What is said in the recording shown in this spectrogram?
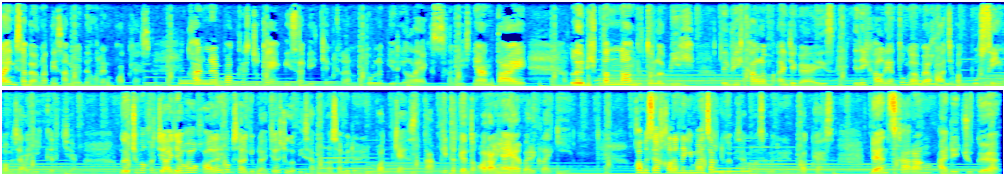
kalian bisa banget nih sambil dengerin podcast. Karena podcast tuh kayak bisa bikin kalian tuh lebih relax lebih nyantai lebih tenang gitu lebih lebih kalem aja guys. Jadi kalian tuh nggak bakal cepat pusing kalau misalnya lagi kerja nggak cuma kerja aja kalau kalian kalau misalnya lagi belajar juga bisa banget sambil dengerin podcast. Tapi tergantung orangnya ya balik lagi. Kalau misalnya kalian lagi masak juga bisa banget sambil dengerin podcast. Dan sekarang ada juga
